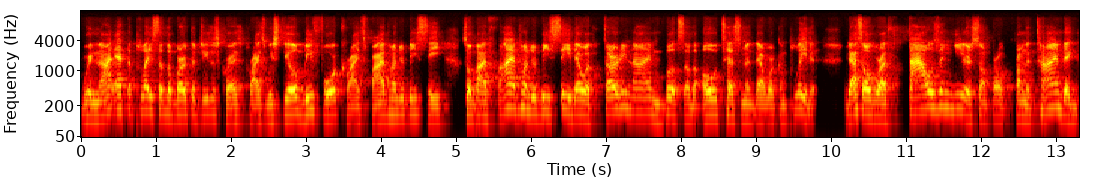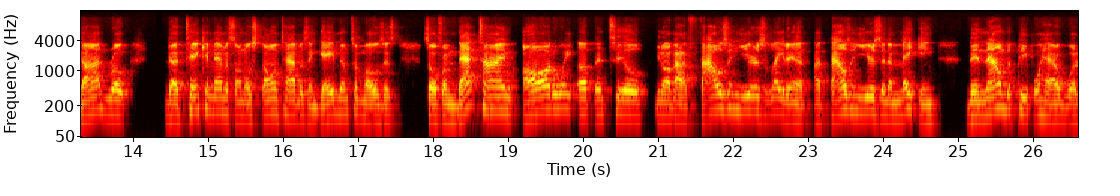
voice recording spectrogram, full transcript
we're not at the place of the birth of Jesus Christ. Christ, we still before Christ, 500 BC. So by 500 BC, there were 39 books of the Old Testament that were completed. That's over a thousand years from the time that God wrote the Ten Commandments on those stone tablets and gave them to Moses so from that time all the way up until you know about a thousand years later, a, a thousand years in the making, then now the people have what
